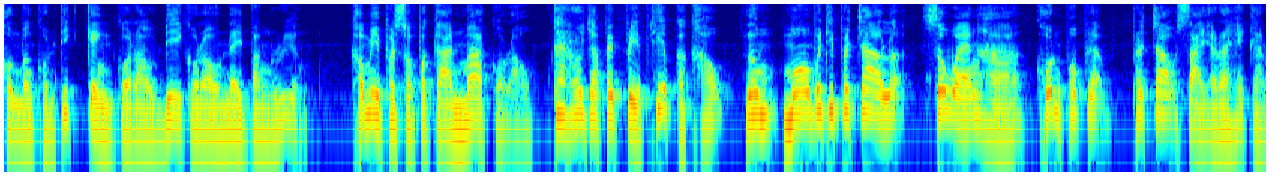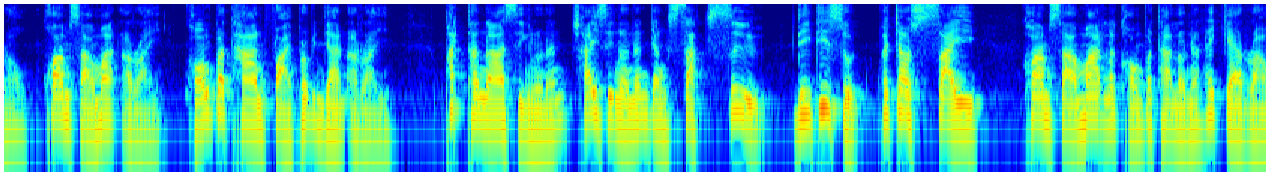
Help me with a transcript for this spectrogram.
คนบางคนที่เก่งกว่าเราดีกว่าเราในบางเรื่อง เขามีประสบการณ์มากกว่าเรา แต่เราอย่าไปเปรียบเทียบกับเขาเรามองไปที่พระเจ้าแล้วแสวงหาค้นพบแล้วพระเจ้าใส่อะไรให้แก่เรา ความสามารถอะไร ของประธานฝ่ายพระวิญญาณอะไร พัฒนาสิ่งเหล่านั้น ใช้สิ่งเหล่านั้นอย่างสัตย์ซื่อดีที่สุด พระเจ้าใส่ความสามารถและของประทานเหล่านั้นให้แก่เรา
